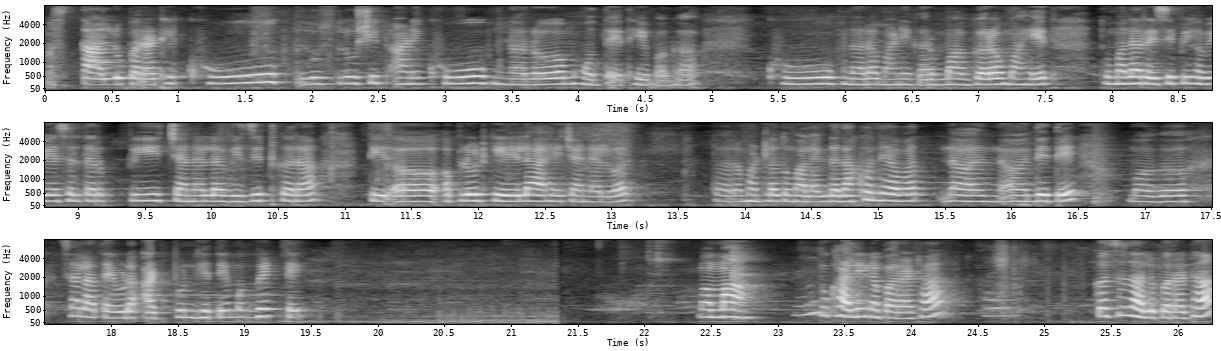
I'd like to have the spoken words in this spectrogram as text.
मस्त आलू पराठे खूप लुसलुशीत आणि खूप नरम होत आहेत. हे बघा खूप नरम आणि गरमागरम आहेत. तुम्हाला रेसिपी हवी असेल तर प्लीज चॅनलला व्हिजिट करा. ती अपलोड केलेला आहे चॅनलवर तर म्हटलं तुम्हाला एकदा दाखवून द्यावं. देते. मग चला आता एवढं आटपून घेते मग भेटते. मम्मा तू खाली ना पराठा? कसं झालं पराठा?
